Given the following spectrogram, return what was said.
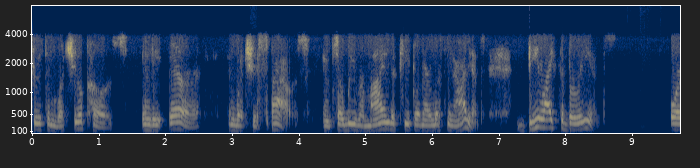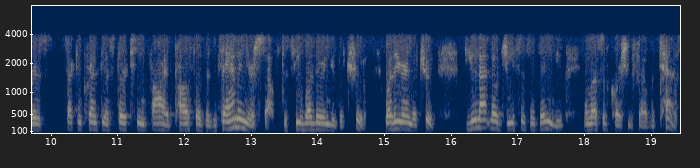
truth in what you oppose, in the error in what you espouse. And so we remind the people in our listening audience be like the Bereans. Or as 2 Corinthians 13 5, Paul says, examine yourself to see whether you're the truth, whether you're in the truth. Do you not know Jesus is in you, unless, of course, you fail the test?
